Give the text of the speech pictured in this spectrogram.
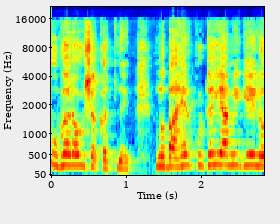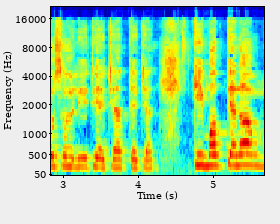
उभं राहू शकत नाहीत. मग बाहेर कुठेही आम्ही गेलो सहलीत याच्यात त्याच्यात की मग त्यांना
